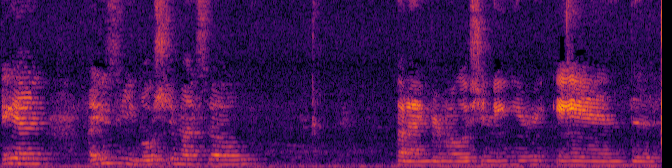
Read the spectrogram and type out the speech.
And I usually lotion myself. But I didn't bring my lotion in here. And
